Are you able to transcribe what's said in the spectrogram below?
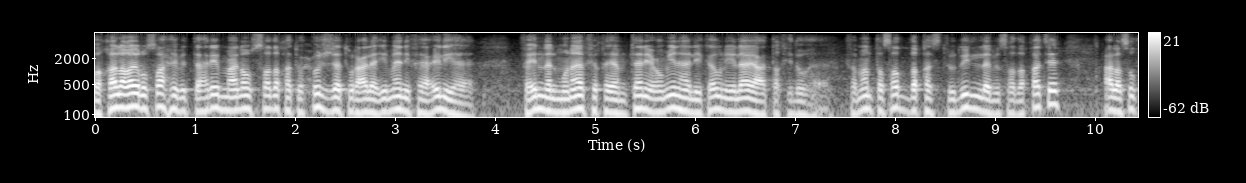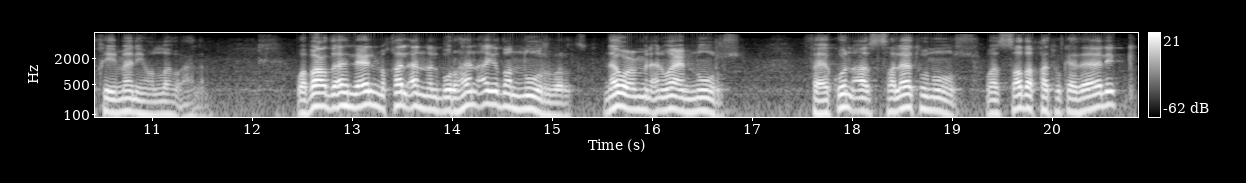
وقال غير صاحب التحريم معناه الصدقة حجة على إيمان فاعلها فإن المنافق يمتنع منها لكونه لا يعتقدها. فمن تصدق استدل بصدقته على صدق إيمانه والله أعلم. وبعض أهل العلم قال أن البرهان أيضا نور برضه نوع من أنواع النور فيكون الصلاة نور والصدقة كذلك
